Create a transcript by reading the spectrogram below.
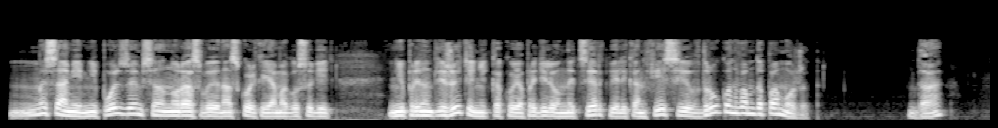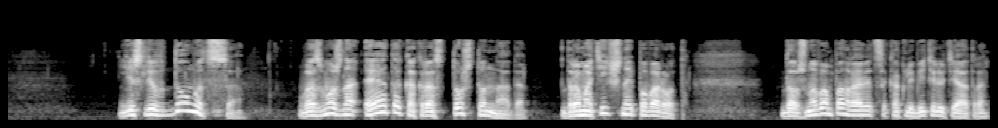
Мы сами им не пользуемся, но раз вы, насколько я могу судить, не принадлежите ни к какой определенной церкви или конфессии, вдруг он вам да поможет. Да. Если вдуматься, возможно, это как раз то, что надо. Драматичный поворот. Должно вам понравиться, как любителю театра.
